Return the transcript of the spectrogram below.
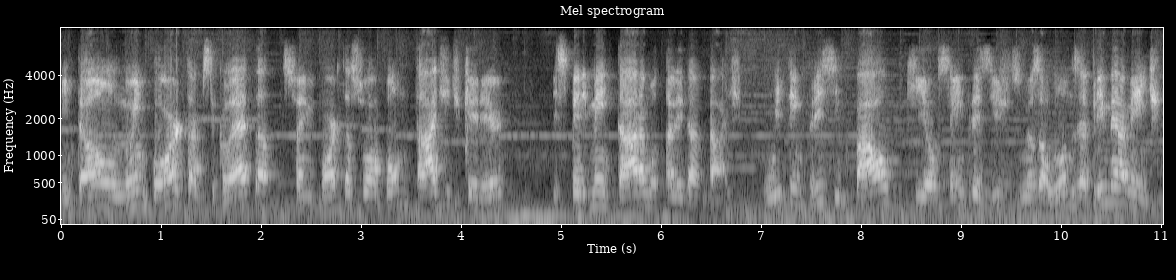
Então, não importa a bicicleta, só importa a sua vontade de querer experimentar a modalidade. O item principal que eu sempre exijo dos meus alunos é, primeiramente,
